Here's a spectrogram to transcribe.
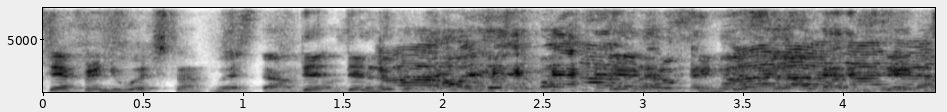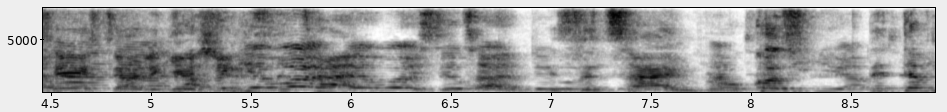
Definitely West Ham. West Ham. They're, they're looking. Ah, I was just about to say They're that. looking. No, no, no, They're no, no, tasting no, no, relegation. I think it's the won't, time. It's the time. It's the time, bro. Because telling you, I'm they, telling they've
